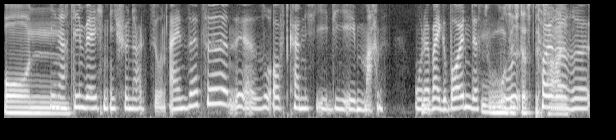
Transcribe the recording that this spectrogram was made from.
Und Je nachdem, welchen ich für eine Aktion einsetze, äh, so oft kann ich die eben machen. Oder bei Gebäuden, desto teurere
